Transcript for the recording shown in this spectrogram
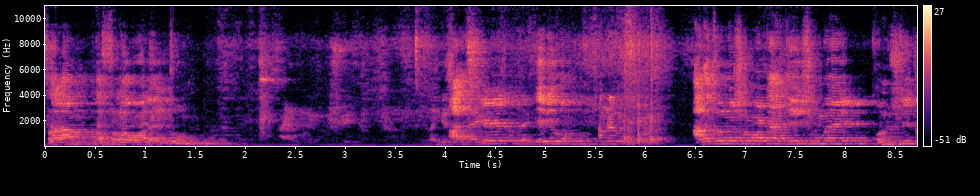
সালাম, আসসালামু আলাইকুম। আজকে এই আলোচনা সভাটা যেই সময়ে অনুষ্ঠিত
